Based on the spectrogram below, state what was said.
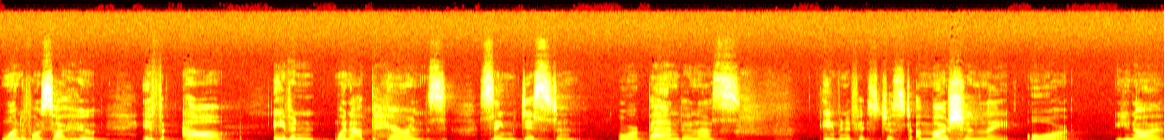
wonderful? So who if our even when our parents seem distant or abandon us, even if it's just emotionally or, you know,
